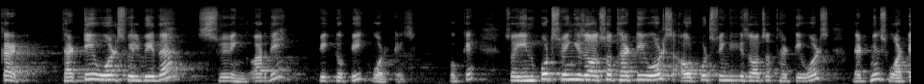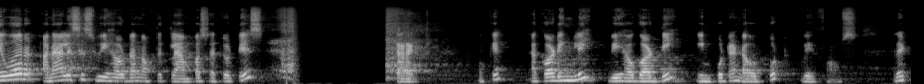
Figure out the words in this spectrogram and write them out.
Correct. 30 volts will be the swing or the peak to peak voltage. Okay. So, input swing is also 30 volts, output swing is also 30 volts. That means whatever analysis we have done of the clamper circuit is correct. Okay? Accordingly we have got the input and output waveforms right?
